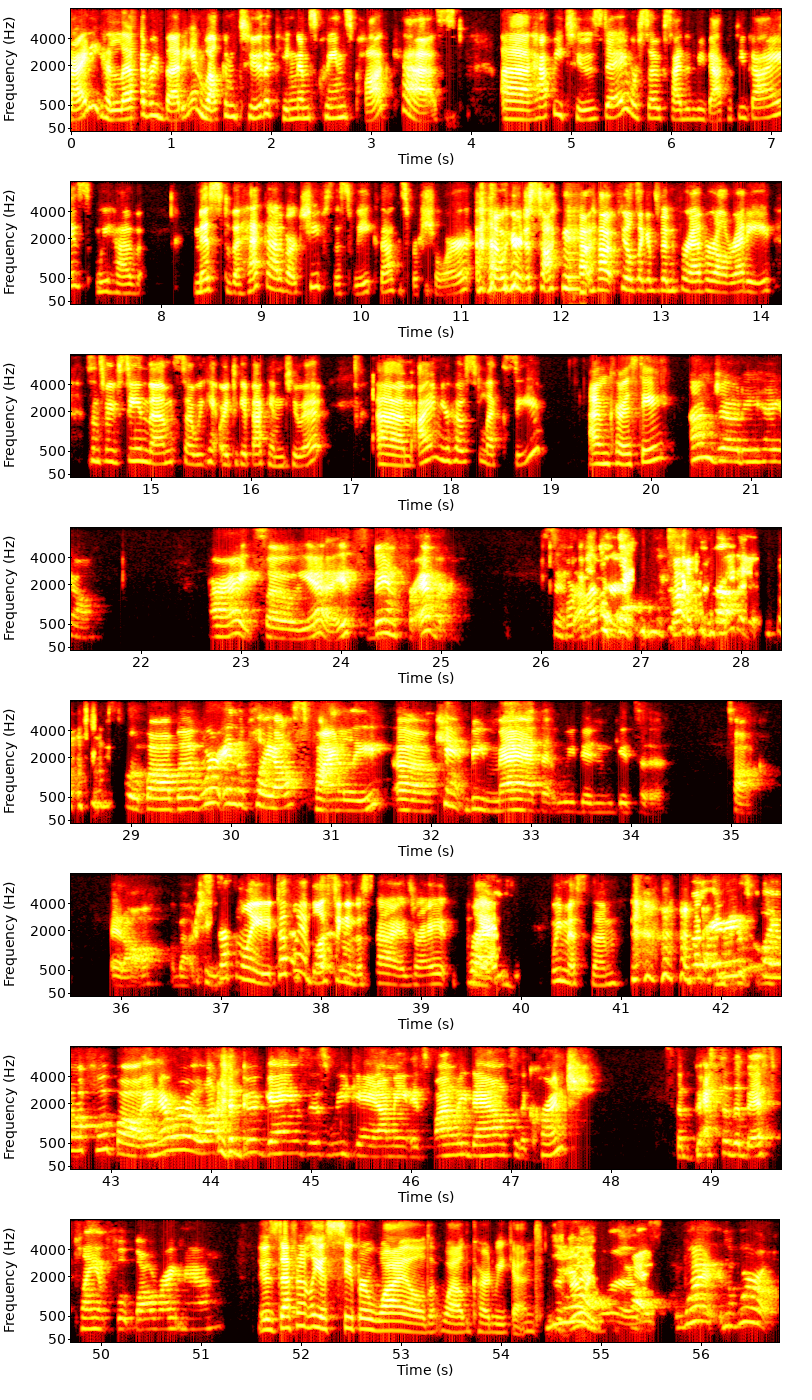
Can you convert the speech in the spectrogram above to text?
All righty. Hello, everybody, and welcome to the Kingdoms Queens podcast. Uh, happy Tuesday. We're so excited to be back with you guys. We have missed the heck out of our Chiefs this week, that's for sure. we were just talking about how it feels like it's been forever already since we've seen them, so we can't wait to get back into it. Um, I am your host, Lexi. I'm Christy. I'm Jody. Hey, y'all. All right. So, yeah, it's been forever since Forever. we talked about Chiefs football, but we're in the playoffs finally. Uh, can't be mad that we didn't get to talk at all about It's Chiefs. definitely definitely a blessing in disguise, right? Right. Like, we miss them. But it is playoff football, and there were a lot of good games this weekend. I mean, it's finally down to the crunch. It's the best of the best playing football right now. It was definitely a super wild wild card weekend. It really Yeah, was. Like, what in the world?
